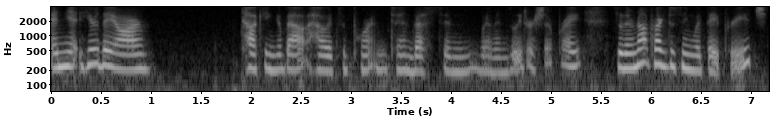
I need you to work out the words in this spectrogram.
And yet here they are talking about how it's important to invest in women's leadership, right? So they're not practicing what they preach.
